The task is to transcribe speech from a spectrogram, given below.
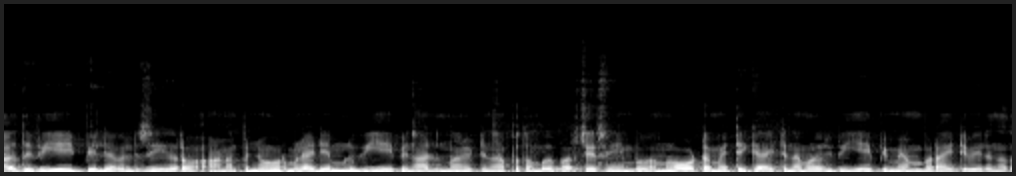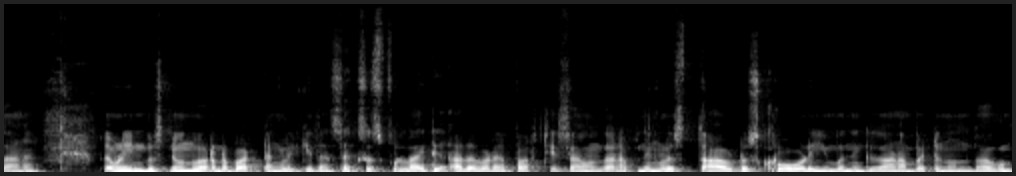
അത് V I P level zero ആണ്. അപ്പോൾ നോർമലായിട്ട് നമ്മൾ വി ഐ പി നാല് നാനൂറ്റി നാൽപ്പത്തൊമ്പത് പർച്ചേസ് ചെയ്യുമ്പോൾ നമ്മൾ ഓട്ടോമാറ്റിക് ആയിട്ട് നമ്മളൊരു വി ഐ പി മെമ്പറായിട്ട് വരുന്നതാണ്. നമ്മൾ ഇൻവെസ്റ്റ് എന്ന് പറഞ്ഞ ബട്ടൺ ക്ലിക്ക് ചെയ്താൽ സക്സസ്ഫുൾ ആയിട്ട് അതവിടെ പർച്ചേസ് ആവുന്നതാണ്. അപ്പോൾ നിങ്ങൾ താഴോട്ട് സ്ക്രോൾ ചെയ്യുമ്പോൾ നിങ്ങൾക്ക് കാണാൻ പറ്റുന്നുണ്ടാകും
